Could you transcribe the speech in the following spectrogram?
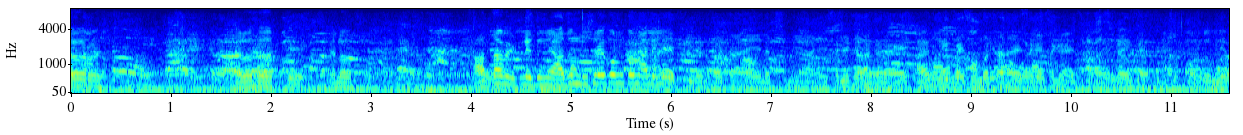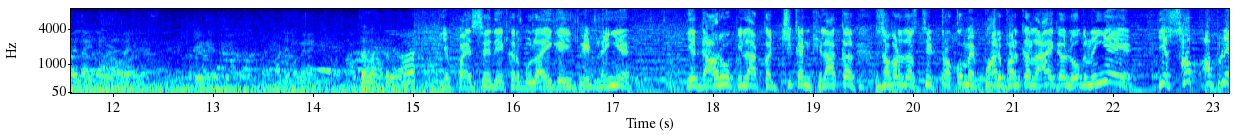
हॅलो हॅलो सर हॅलो आता भेटले तुम्ही. अजून दुसरे कोण कोण आलेले आहेत? किरण भट आहे लक्ष्मी आहे सगळे कलाकार आहेत. काही आहे सगळे सगळे आहेत. ठीक आहे. चला चला. ये पैसे देकर बुलाई गई भीड़ नहीं है। ये दारू पिलाकर चिकन खिलाकर ज़बरदस्ती ट्रकों में भर भर कर लाए गए लोग नहीं है ये। ये सब अपने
